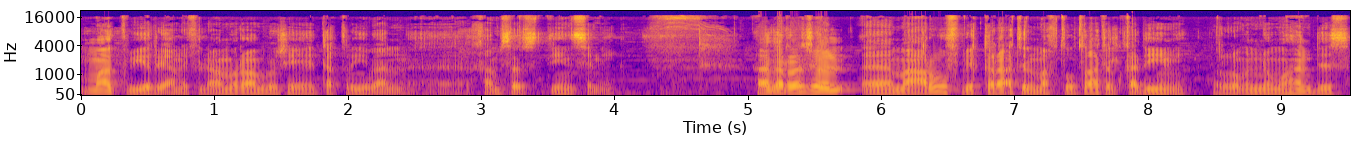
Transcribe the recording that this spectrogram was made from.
ما كبير يعني في العمر عمره شيء تقريبا آه، 65 سنة. هذا الرجل آه، معروف بقراءة المخطوطات القديمة رغم أنه مهندس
